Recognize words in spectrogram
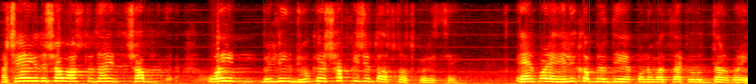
আর সেখানে কিন্তু সব অস্ত্রধারী, সব ওই বিল্ডিং ঢুকে সব কিছু তছনছ করেছে। এরপরে হেলিকপ্টার দিয়ে কোনোভাবে তাকে উদ্ধার করে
